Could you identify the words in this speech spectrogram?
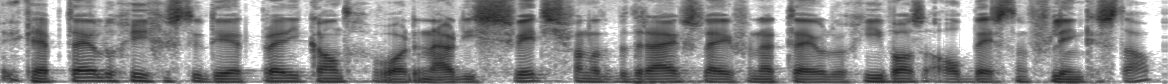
Ik heb theologie gestudeerd, predikant geworden. Nou, die switch van het bedrijfsleven naar theologie was al best een flinke stap.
